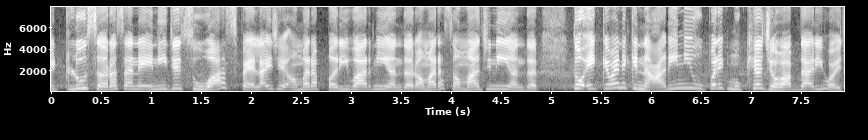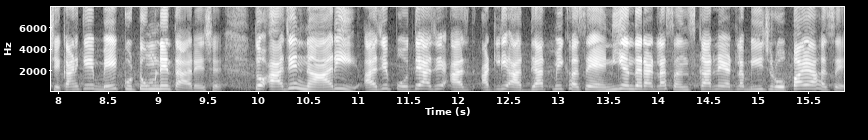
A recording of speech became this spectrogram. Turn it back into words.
એટલું સરસ અને એની જે સુવાસ ફેલાય છે અમારા પરિવારની અંદર, અમારા સમાજની અંદર, તો એ કહેવાય ને કે નારીની ઉપર એક મુખ્ય જવાબદારી હોય છે. કારણ કે બે બે કુટુંબને તારે છે. તો આજે નારી આજે પોતે આજે આટલી આધ્યાત્મિક હશે, એની અંદર આટલા સંસ્કારને આટલા બીજ રોપાયા હશે,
